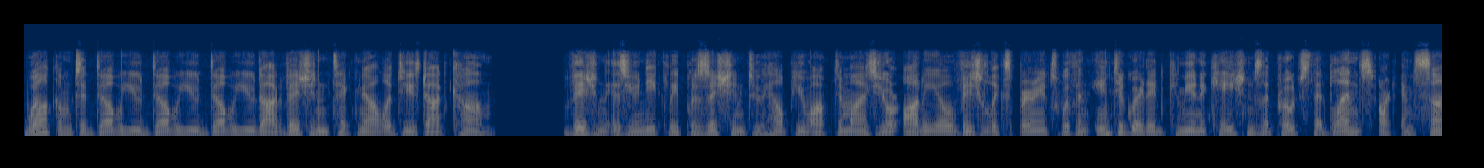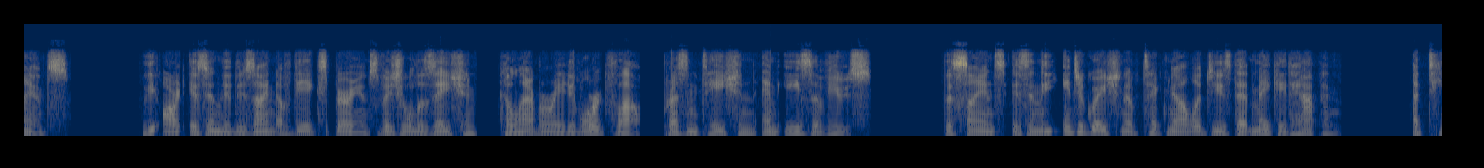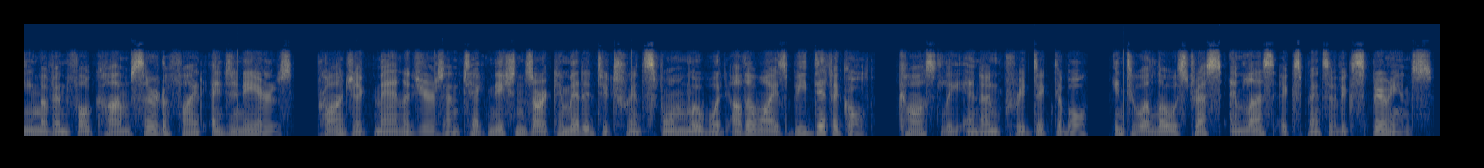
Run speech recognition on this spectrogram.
Welcome to www.visiontechnologies.com. Vision is uniquely positioned to help you optimize your audio-visual experience with an integrated communications approach that blends art and science. The art is in the design of the experience visualization, collaborative workflow, presentation and ease of use. The science is in the integration of technologies that make it happen. A team of InfoComm certified engineers, project managers and technicians are committed to transform what would otherwise be difficult, costly and unpredictable, into a low-stress and less expensive experience.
